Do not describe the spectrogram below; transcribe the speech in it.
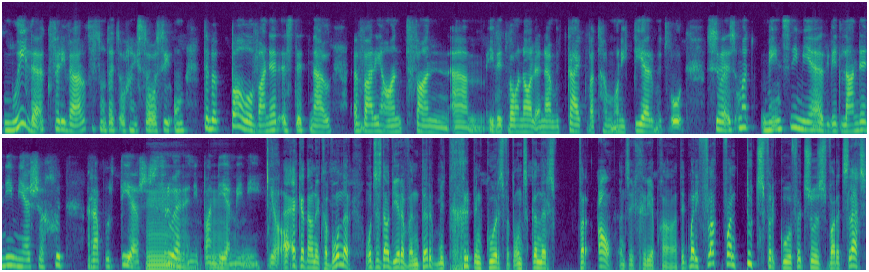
moeilik vir die wêreldgesondheidsorganisasie om te bepaal wanneer is dit nou 'n variant van ehm um, jy weet waarna hulle nou moet kyk wat gemoniteer moet word. So is omdat mense nie meer, jy weet lande nie meer so goed rapporteer soos hmm. vroeër in die pandemie nie. Ja. Ek het nou net gewonder, ons is nou deur 'n winter met griep en koors wat ons kinders veral in sy greep gehad het, maar die vlak van toets vir COVID soos wat dit slegs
